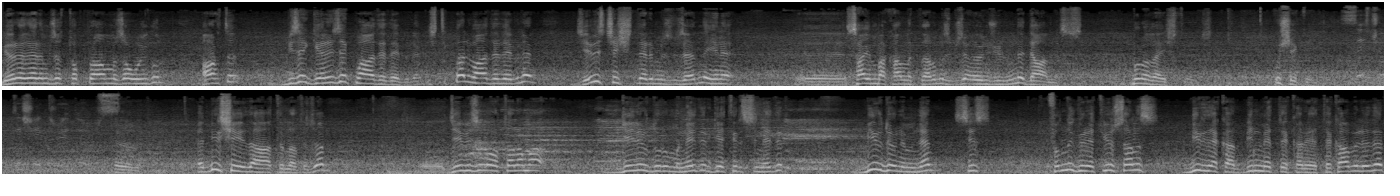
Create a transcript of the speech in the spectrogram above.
yörelerimize, toprağımıza uygun artı bize gelecek vaat edebilen, istikbal vaat edebilen ceviz çeşitlerimiz üzerinde yine e, Sayın Bakanlıklarımız bize öncülüğünde devam etsin. Bunu da istiyoruz. Bu şekilde. Size çok teşekkür ediyoruz. Öyle. E, Bir şeyi daha hatırlatacağım. E, Cevizin ortalama gelir durumu nedir, getirisi nedir? Bir dönümden siz fındık üretiyorsanız 1 dekar 1000 metrekareye tekabül eder.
